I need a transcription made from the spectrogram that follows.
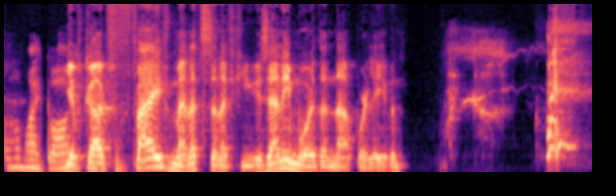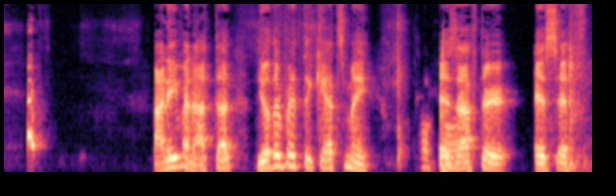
Oh my god. You've got five minutes, and if you use any more than that, we're leaving. and even at that, the other bit that gets me Oh, is after is if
